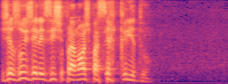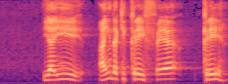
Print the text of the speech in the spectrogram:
Jesus ele existe para nós para ser crido. E aí, ainda que crê e fé, crê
